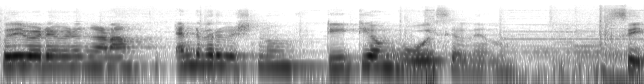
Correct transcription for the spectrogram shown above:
പുതിയ വീഡിയോ വീണ്ടും കാണാം. എന്റെ പേര് വിഷ്ണു. ടി ടി എം വോയിസിൽ നിന്നും. സി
